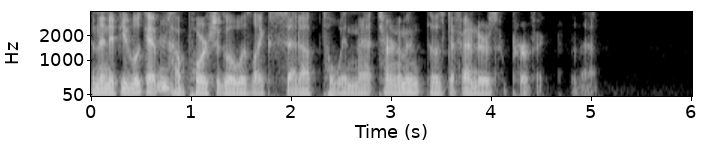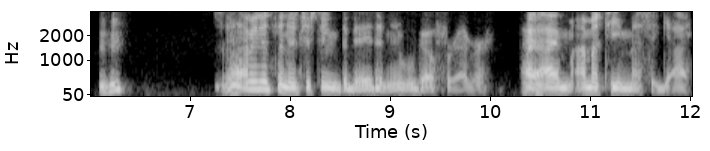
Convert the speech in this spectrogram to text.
And then if you look at how Portugal was like set up to win that tournament, those defenders are perfect for that. Mhm. So Yeah, I mean it's an interesting debate and it will go forever. I, I'm I'm a team Messi guy.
